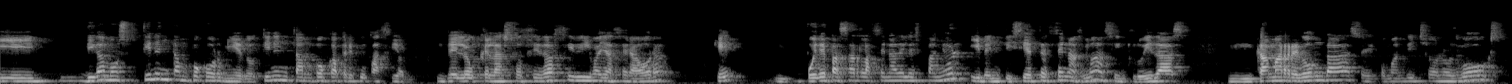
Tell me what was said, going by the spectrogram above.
y, digamos, tienen tan poco miedo, tienen tan poca preocupación de lo que la sociedad civil vaya a hacer ahora, que puede pasar la cena del español y 27 cenas más, incluidas camas redondas, eh, como han dicho los Vox,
